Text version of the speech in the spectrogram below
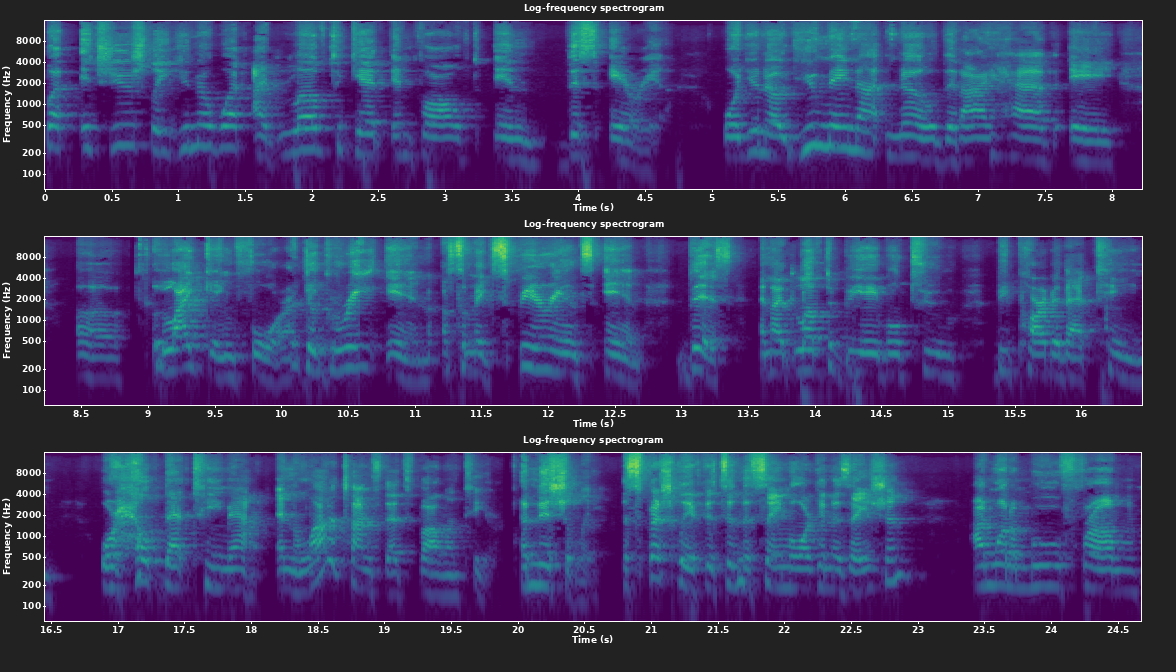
but it's usually, you know what, I'd love to get involved in this area. Or, you know, you may not know that I have a uh, liking for, a degree in, some experience in this. And I'd love to be able to be part of that team or help that team out. And a lot of times that's volunteer initially, especially if it's in the same organization. I want to move from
